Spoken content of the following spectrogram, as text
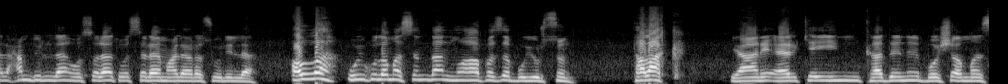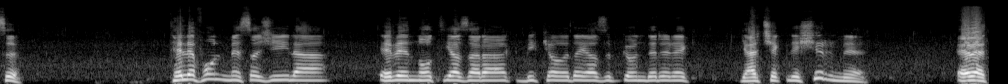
elhamdülillah ve salatu ve selamu ala Resulillah. Allah uygulamasından muhafaza buyursun. Talak yani erkeğin kadını boşaması telefon mesajıyla eve not yazarak bir kağıda yazıp göndererek gerçekleşir mi? Evet.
